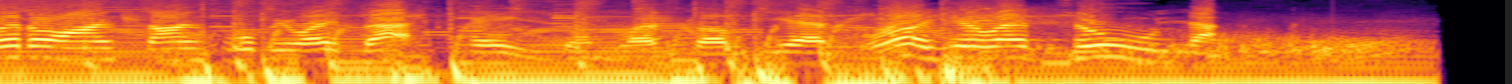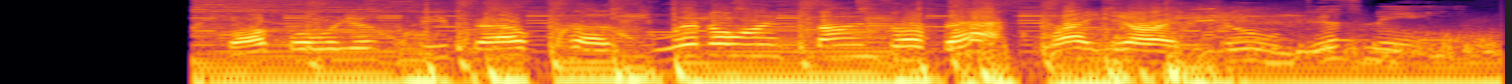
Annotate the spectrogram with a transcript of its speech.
Little Einsteins will be right back. Hey, don't rest up yet. Right here at Toon. Buckle your seatbelt, cause Little Einsteins are back. Right here at Toon Disney.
